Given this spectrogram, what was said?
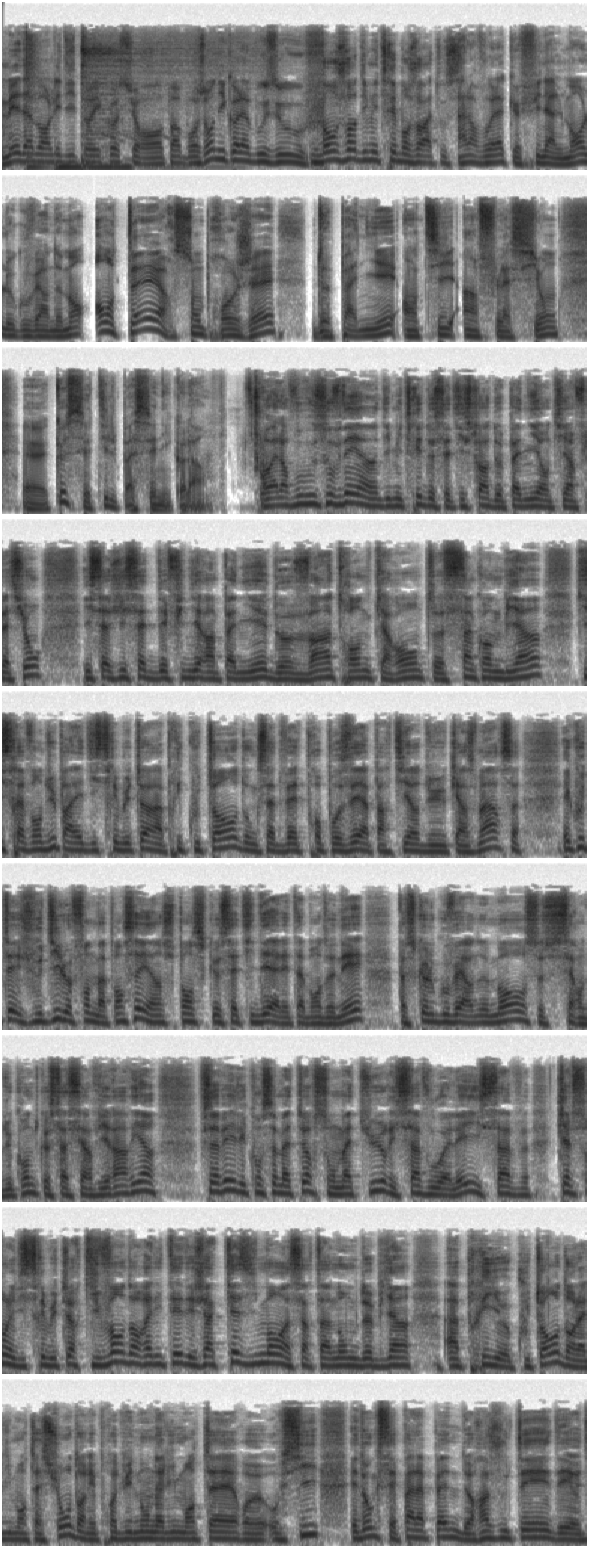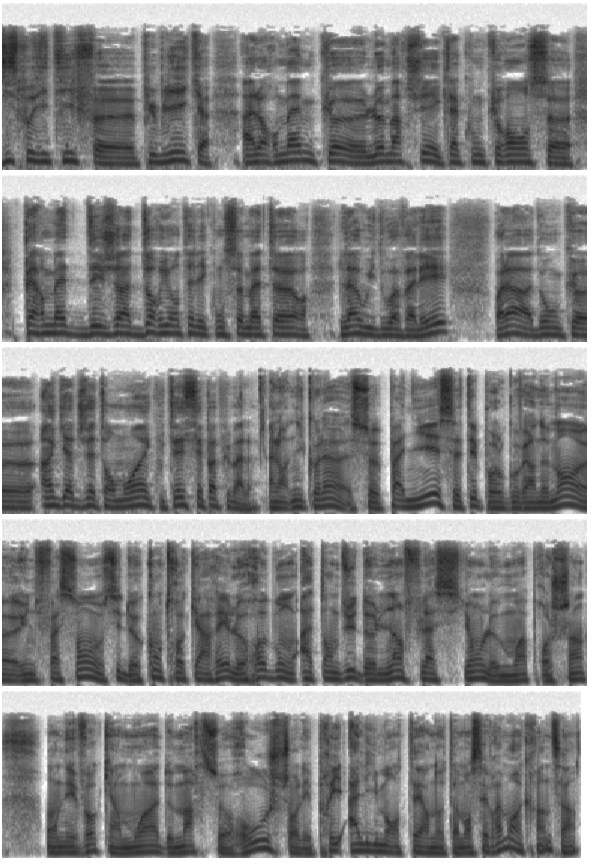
Mais d'abord l'édito éco sur Europe 1. Bonjour Nicolas Bouzou. Bonjour Dimitri, bonjour à tous. Alors voilà que finalement le gouvernement enterre son projet de panier anti-inflation. Euh, que s'est-il passé Nicolas? Alors vous vous souvenez, hein, Dimitri, de cette histoire de panier anti-inflation? Il s'agissait de définir un panier de 20, 30, 40, 50 biens qui seraient vendus par les distributeurs à prix coûtant. Donc ça devait être proposé à partir du 15 mars. Écoutez, je vous dis le fond de ma pensée. Hein, je pense que cette idée, elle est abandonnée parce que le gouvernement se s'est rendu compte que ça servira à rien. Vous savez, les consommateurs sont matures, ils savent où aller, ils savent quels sont les distributeurs qui vendent en réalité déjà quasiment un certain nombre de biens à prix euh, coûtant dans l'alimentation, dans les produits non alimentaires euh, aussi. Et donc, c'est pas la peine de rajouter des euh, dispositifs euh, publics alors même que le marché et que la concurrence euh, permettent déjà d'orienter les consommateurs là où ils doivent aller. Voilà, donc un gadget en moins, écoutez, c'est pas plus mal. Alors Nicolas, ce panier, c'était pour le gouvernement une façon aussi de contrecarrer le rebond attendu de l'inflation le mois prochain. On évoque un mois de mars rouge sur les prix alimentaires notamment. C'est vraiment à craindre ça?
